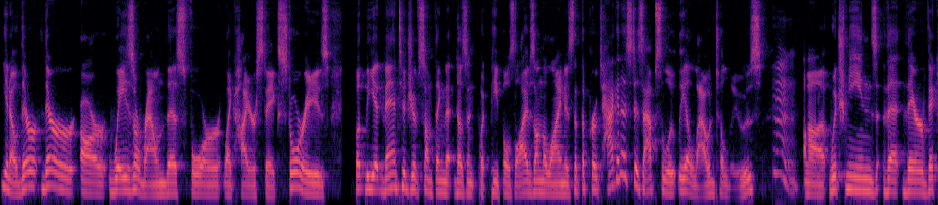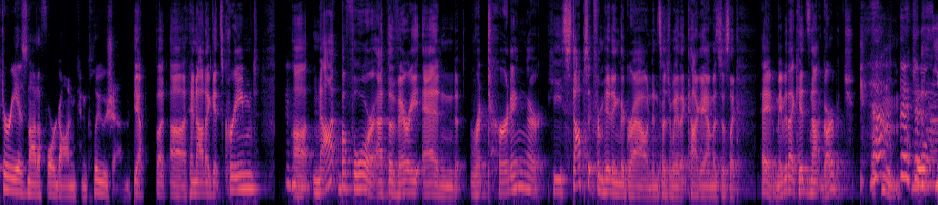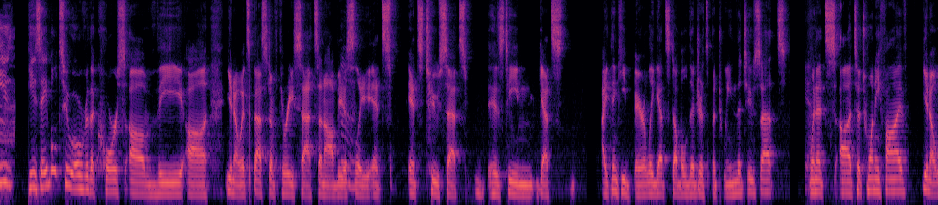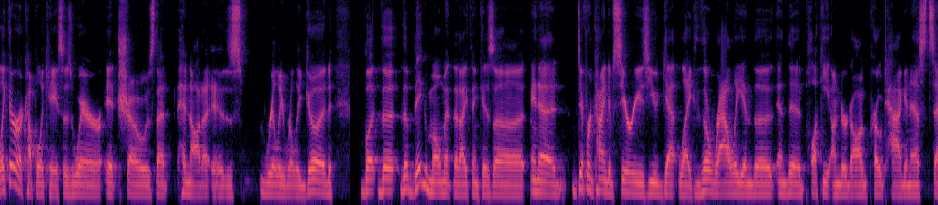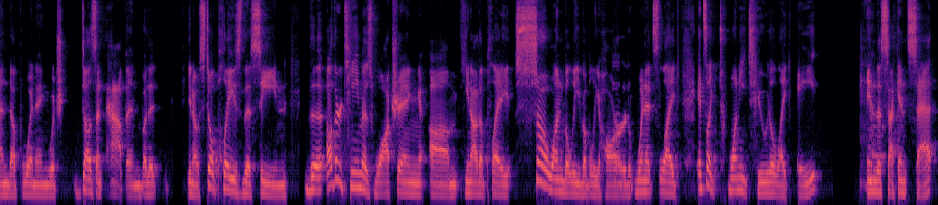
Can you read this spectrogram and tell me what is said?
you know there there are ways around this for like higher stakes stories but the advantage of something that doesn't put people's lives on the line is that the protagonist is absolutely allowed to lose Hmm. uh, which means that their victory is not a foregone conclusion Yeah, but uh, Hinata gets creamed. Uh, not before at the very end returning, or he stops it from hitting the ground in such a way that Kageyama's just like, "Hey, maybe that kid's not garbage." Hmm. well, he's he's able to over the course of the uh you know it's best of three sets and obviously it's it's two sets. His team gets i think he barely gets double digits between the two sets. When it's uh to 25 you know like there are a couple of cases where it shows that hinata is really really good. But the the big moment that I think is a in a different kind of series, you'd get like the rally and the and the plucky underdog protagonists end up winning, which doesn't happen, but it you know still plays this scene. The other team is watching um Hinata play so unbelievably hard when it's like it's like 22 to like 8 in the second set.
